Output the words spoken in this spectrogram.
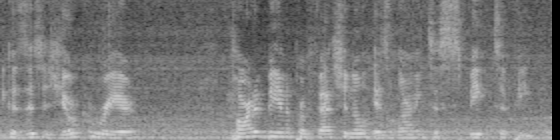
because this is your career, part of being a professional is learning to speak to people.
